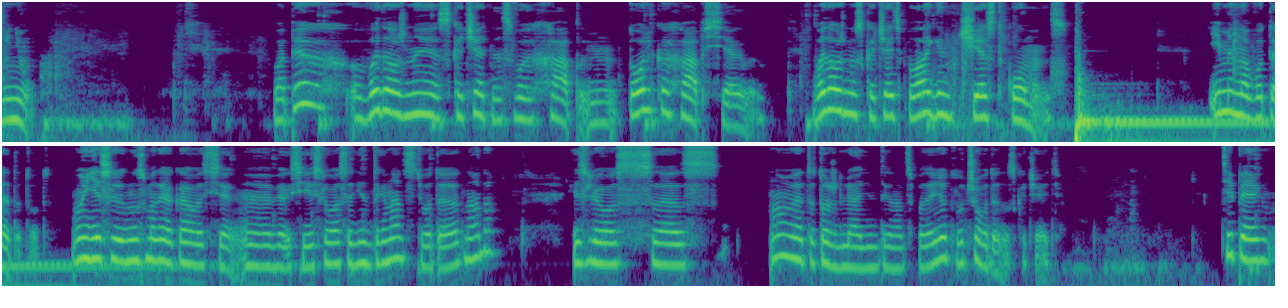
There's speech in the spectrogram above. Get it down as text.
меню. Во-первых, вы должны скачать на свой хаб, именно только хаб сервер. Вы должны скачать плагин Chest Commons. Именно вот этот вот. Ну, если, ну, смотря какая у вас э, версия. Если у вас 1.13, вот этот надо. Если у вас, э, с, ну, это тоже для 1.13 подойдет, лучше вот это скачайте. Теперь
